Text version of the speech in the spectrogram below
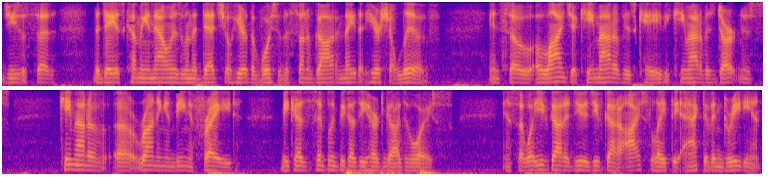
Jesus said, the day is coming and now is when the dead shall hear the voice of the Son of God, and they that hear shall live. And so Elijah came out of his cave, he came out of his darkness, came out of uh, running and being afraid, because simply because he heard God's voice. And so what you've got to do is you've got to isolate the active ingredient.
